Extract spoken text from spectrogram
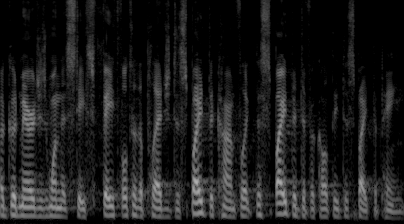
A good marriage is one that stays faithful to the pledge despite the conflict, despite the difficulty, despite the pain.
